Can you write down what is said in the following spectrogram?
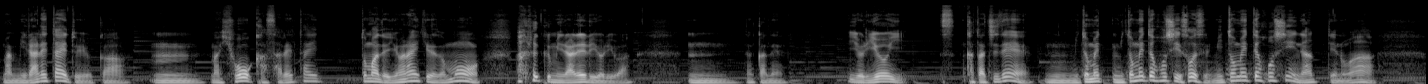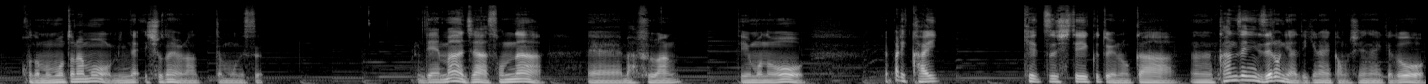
まあ、見られたいというか、うんまあ、評価されたいとまで言わないけれども 悪く見られるよりは。うん。なんかねより良い形で、うん、認め認めてほしい。そうですね。認めてほしいなっていうのは子供も大人もみんな一緒だよなって思うんです。でまあじゃあそんな、えー、まあ、不安っていうものをやっぱり解決していくというのか、うん、完全にゼロにはできないかもしれないけど、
